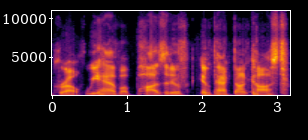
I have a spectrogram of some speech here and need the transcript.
grow. We have a positive impact on cost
